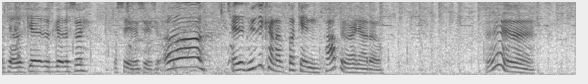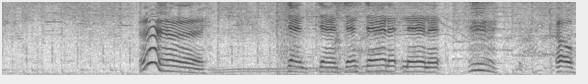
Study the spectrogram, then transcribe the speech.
Okay, let's get let's go this way. Let's see, let's see, let's see. Oh! Hey, this music kind of fucking popping right now, though. Uh. Uh. Dun, dun, dun, dun, dun, dun, dun. Uh-oh.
